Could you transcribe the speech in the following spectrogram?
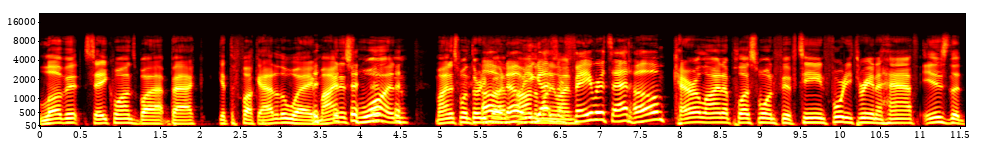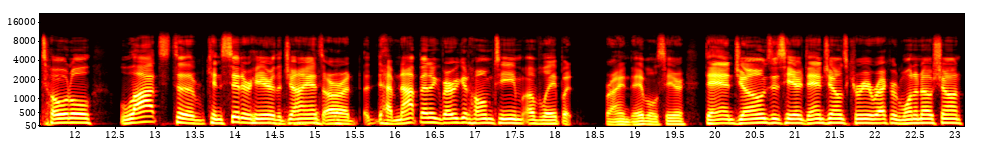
Love it. Saquon's ba- back. Get the fuck out of the way. Minus one. Minus 135. Oh no, on you guys are line. favorites at home. Carolina plus 115, 43 and a half is the total. Lots to consider here. The Giants are a, have not been a very good home team of late, but Brian Daboll's here. Dan Jones is here. Dan Jones career record 1 and 0, Sean.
